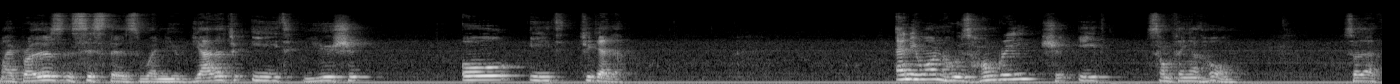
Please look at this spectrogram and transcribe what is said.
my brothers and sisters, when you gather to eat, you should all eat together. Anyone who is hungry should eat something at home so that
